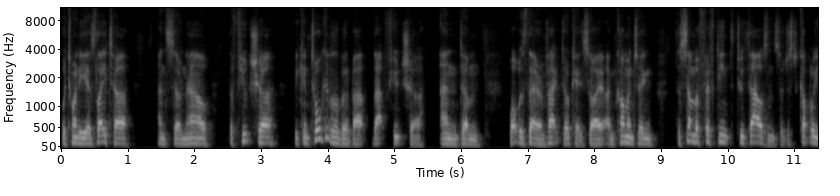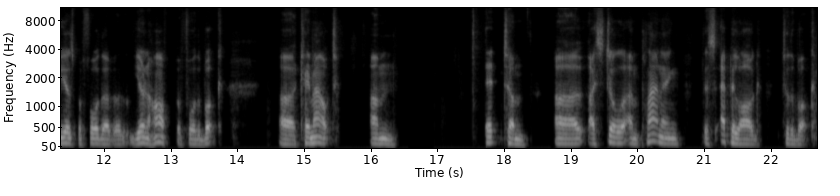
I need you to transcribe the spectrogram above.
we're 20 years later. And so now the future, we can talk a little bit about that future and um, what was there. In fact, okay, so I, am commenting December 15th, 2000. So just a couple of years before the, year and a half before the book uh, came out. Um, it, um, uh, I still am planning this epilogue to the book.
